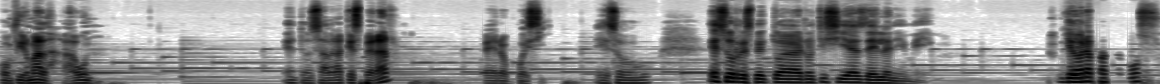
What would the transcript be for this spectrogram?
confirmada aún. Entonces habrá que esperar. Pero pues sí. Eso, eso respecto a noticias del anime. Y ahora pasamos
